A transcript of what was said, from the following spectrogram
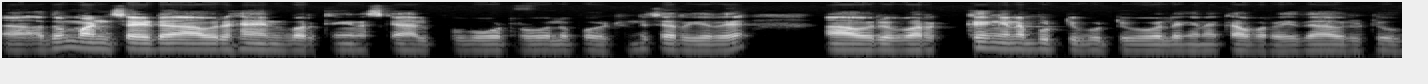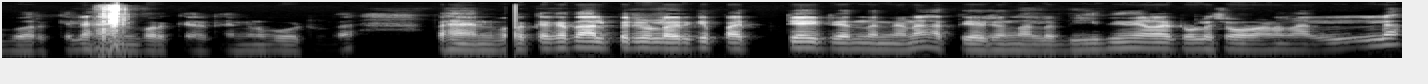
അതും വൺ സൈഡ് ആ ഒരു ഹാൻഡ് വർക്ക് ഇങ്ങനെ സ്കാൽപ്പ് ബോർഡർ പോലെ പോയിട്ടുണ്ട്. ചെറിയ ചെറിയ ആ ഒരു വർക്ക് ഇങ്ങനെ പുട്ടി പുട്ടി പോലെ ഇങ്ങനെ കവർ ചെയ്ത് ആ ഒരു ട്യൂബ് വർക്കിൽ ഹാൻഡ് വർക്ക് ആയിട്ട് ഞങ്ങൾ പോയിട്ടുള്ളത് അപ്പൊ ഹാൻഡ് വർക്ക് ഒക്കെ താല്പര്യമുള്ളവർക്ക് പറ്റിയ ഐറ്റം തന്നെയാണ്. അത്യാവശ്യം നല്ല ഭീതി നീളമായിട്ടുള്ള ഷോളാണ് നല്ല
